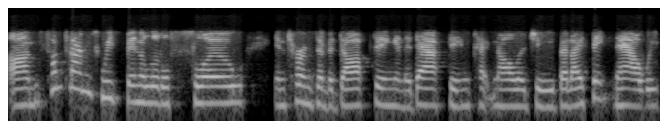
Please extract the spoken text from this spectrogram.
um, sometimes we've been a little slow in terms of adopting and adapting technology. But I think now we've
